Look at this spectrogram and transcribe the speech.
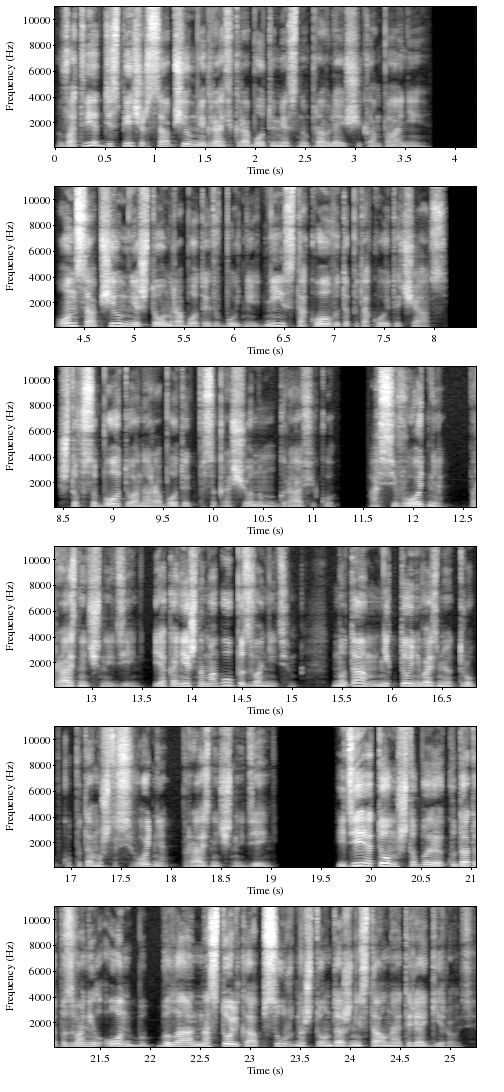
В ответ диспетчер сообщил мне график работы местной управляющей компании. Он сообщил мне, что он работает в будние дни с такого-то по такой-то час, что в субботу она работает по сокращенному графику, а сегодня праздничный день. Я, конечно, могу позвонить им, но там никто не возьмет трубку, потому что сегодня праздничный день. Идея о том, чтобы куда-то позвонил он, была настолько абсурдна, что он даже не стал на это реагировать.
